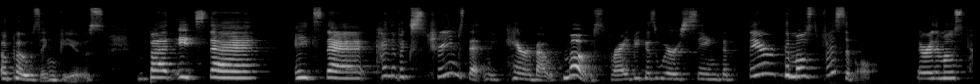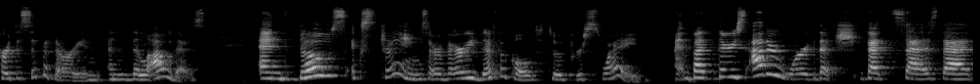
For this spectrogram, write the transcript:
opposing views. But it's the it's the kind of extremes that we care about most, right? Because we're seeing that they're the most visible, they're the most participatory and, and the loudest. And those extremes are very difficult to persuade. But there's other work that sh- that says that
